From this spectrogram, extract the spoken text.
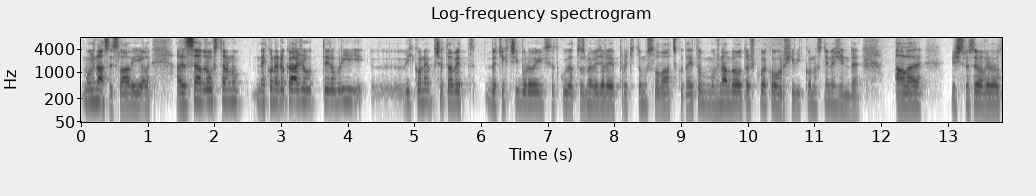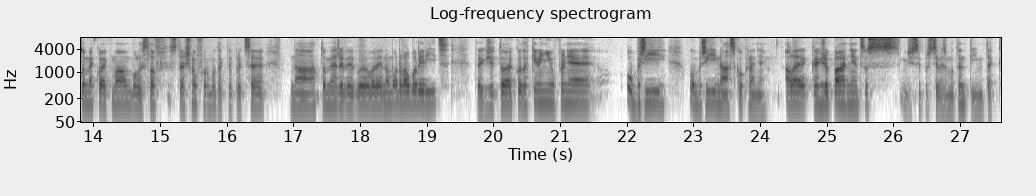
možná se sláví, ale, ale zase na druhou stranu jako nedokážou ty dobrý eh, výkony přetavit do těch tří bodových setků a to jsme viděli proti tomu Slovácku. Tady to možná bylo trošku jako horší výkonnostně než jinde, ale když jsme se bavili o tom, jako jak má Boleslav strašnou formu, tak Teplice na tom jaře vybojovali jenom o dva body víc, takže to jako taky není úplně obří, obří náskok na ně. Ale každopádně, co, když si prostě vezmu ten tým, tak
